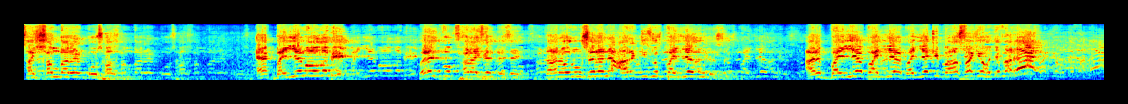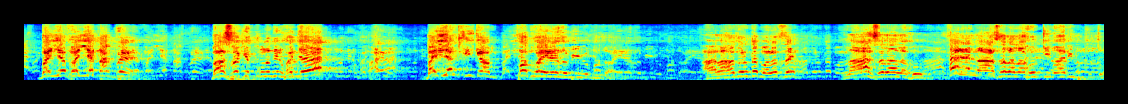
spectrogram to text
ষাট সম্বারের গোসল এক বাইল্যা মৌলবী ফেসবুক ফাড়াই ফেলতেছে তার অনুসরণে আরে কিছু বাইল্যা উঠেছে আরে বাইল্যা বাইল্যা বাইল্যা কি বাস ফাঁকে হতে পারে বাইল্যা বাইল্যা থাকবে বাস ফাঁকে কোনোদিন হয়ে যায় বাইল্যা কি কাম ফতোয়া এনে দেবি আল্লাহ হযরত বলেছে লা সালালাহু আরে লা সালালাহু কি মারি বুঝতো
